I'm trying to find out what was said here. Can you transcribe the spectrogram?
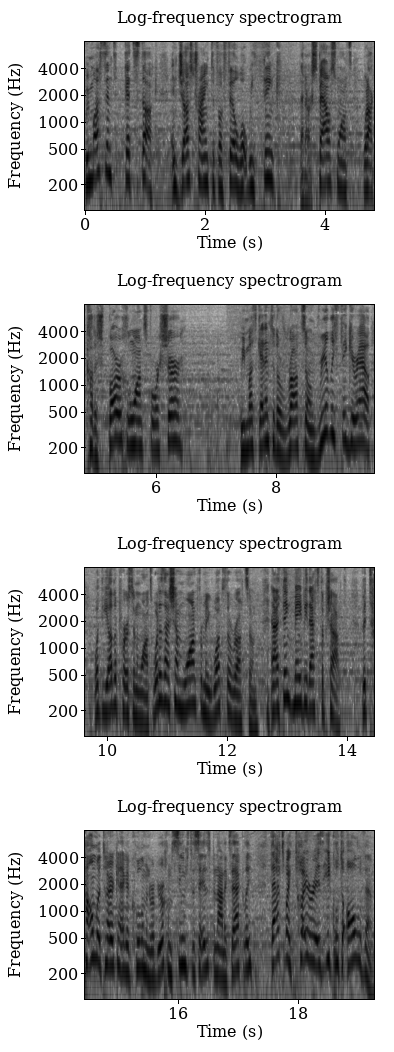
We mustn't get stuck in just trying to fulfill what we think that our spouse wants, what our Kadosh Baruch wants for sure. We must get into the ratzon, really figure out what the other person wants. What does Hashem want from me? What's the ratzon? And I think maybe that's the pshat. The Talmud Torah Keneged Kulam and Rabbi Yerucham seems to say this, but not exactly. That's why Torah is equal to all of them.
